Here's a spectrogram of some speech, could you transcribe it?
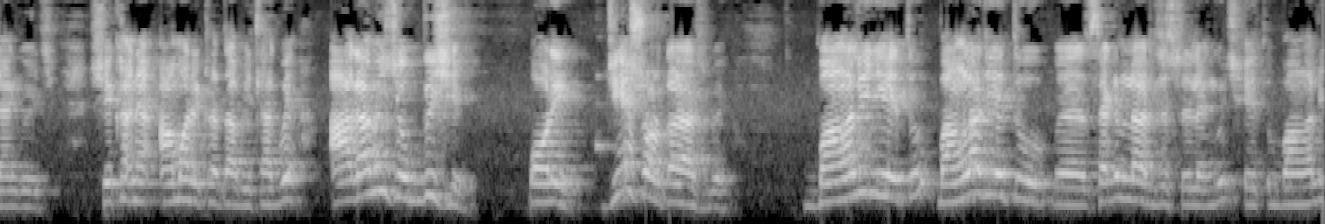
ল্যাঙ্গুয়েজ সেখানে আমার একটা দাবি থাকবে, আগামী চব্বিশে পরে যে সরকার আসবে, বাঙালি যেহেতু, বাংলা যেহেতু সেকেন্ড লার্জেস্ট ল্যাঙ্গুয়েজ সেহেতু বাঙালি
